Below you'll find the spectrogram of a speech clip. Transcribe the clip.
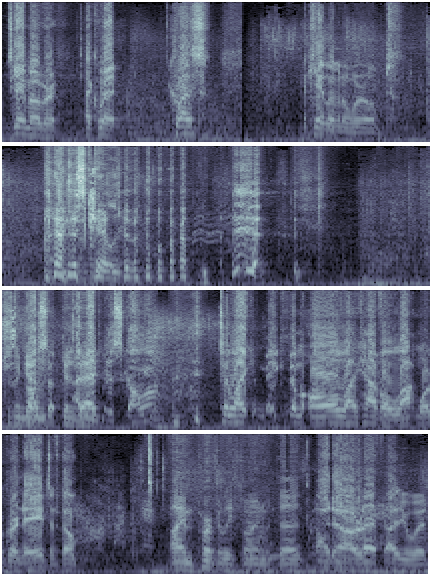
It's game over. I quit. Quest. I can't live in a world. I just can't live in a world. Tristan, get also, him. Get his I may back. put a skull on to like make them all like have a lot more grenades and dump. I'm perfectly fine with that. I know, right? I thought you would.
